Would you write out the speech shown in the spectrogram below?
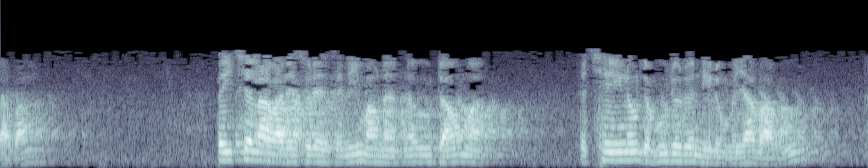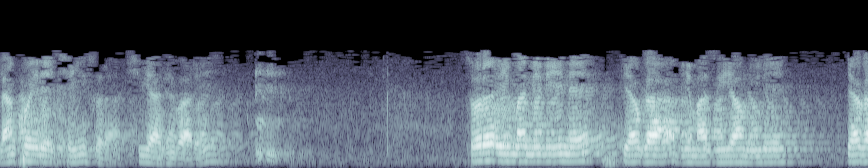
တာပါ သိချစ်လာပါတယ်ဆိုတဲ့ဇနီးမောင်နှံနှစ်ဦးတောင်းမှတစ်ချိန်လုံးတပူးတွဲနေလို့မရပါဘူးလမ်းခွဲတဲ့ချိန်ဆိုတာရှိရသေးပါတယ်ဆိုတော့အိမ်မှာနေနေနဲ့တယောက်ကအပြင်မှာဈေးရောက်နေတယ်တယောက်က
